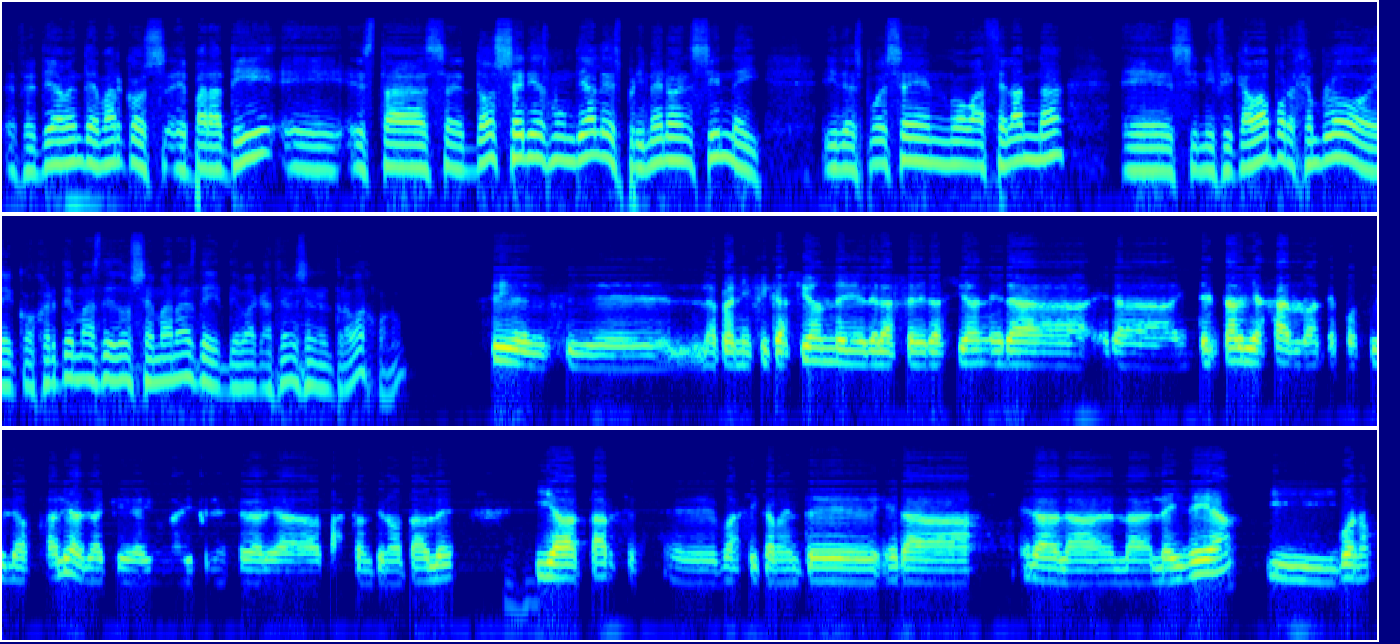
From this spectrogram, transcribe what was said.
Efectivamente, Marcos, eh, para ti eh, estas eh, dos series mundiales, primero en Sydney y después en Nueva Zelanda, eh, significaba, por ejemplo, cogerte más de dos semanas de, de, vacaciones en el trabajo, ¿no? Sí, sí la planificación de, de, la federación era, era intentar viajar lo antes posible a Australia, ya que hay una diferencia de área bastante notable, uh -huh. y adaptarse. básicamente era, era la, la, la idea y, bueno,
